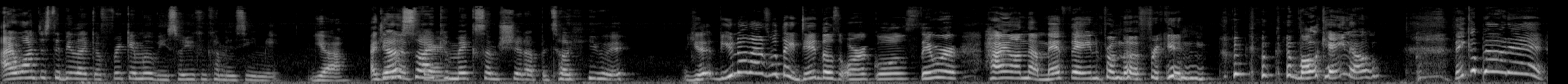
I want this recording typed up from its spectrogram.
I want this to be like a freaking movie, so you can come and see me. Yeah. I Just so I can make some shit up and tell you it. Yeah, you know that's what they did? Those oracles, they were high on the methane from the freaking volcano. Think about it.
